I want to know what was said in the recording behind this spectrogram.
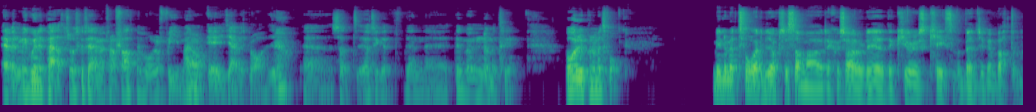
även med Gwyneth Paltrow ska jag säga, men framförallt med Morgan Freeman Ja. är jävligt bra i den. Eh, så att jag tycker att den, eh, det är nummer tre. Vad har du på nummer två? Min nummer två, det blir också samma regissör och det är The Curious Case of Benjamin Button.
